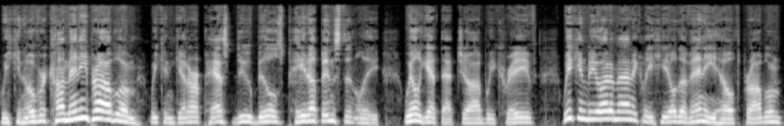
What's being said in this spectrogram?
we can overcome any problem. We can get our past due bills paid up instantly. We'll get that job we crave. We can be automatically healed of any health problem.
